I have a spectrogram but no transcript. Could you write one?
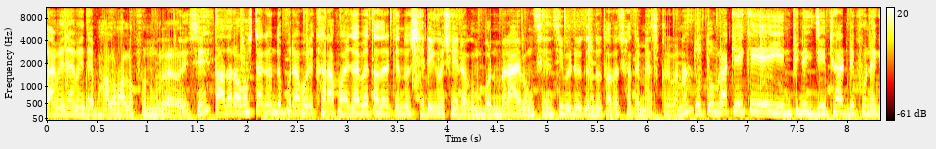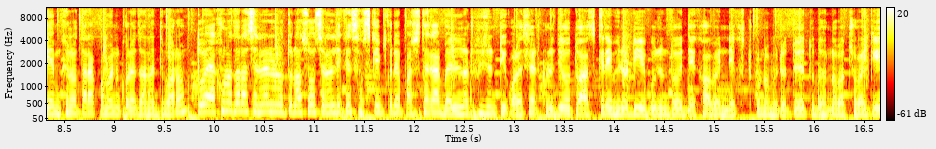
দামি দামি যে ভালো ভালো ফোনগুলো রয়েছে, তাদের অবস্থা কিন্তু পুরোপুরি খারাপ হয়ে যাবে। তাদের কিন্তু সেটিংও সেই রকম বনবে না এবং সেন্সিভিটিও কিন্তু তাদের সাথে ম্যাচ করবে না। তো তোমরা কে কে এই ইনফিনিক্স জি থার্টি ফোনে গেম খেলো, তারা কমেন্ট করে জানাতে পারো। তো এখনও যারা চ্যানেলে নতুন আসো চ্যানেলটিকে সাবস্ক্রাইব করে পাশে থাকা বেল নোটিফিকেশনটি অল সেট করে দিও। তো আজকের এই ভিডিওটি পর্যন্ত দেখা হবে নেক্সট কোনো ভিডিওতে তো ধন্যবাদ সবাইকে।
